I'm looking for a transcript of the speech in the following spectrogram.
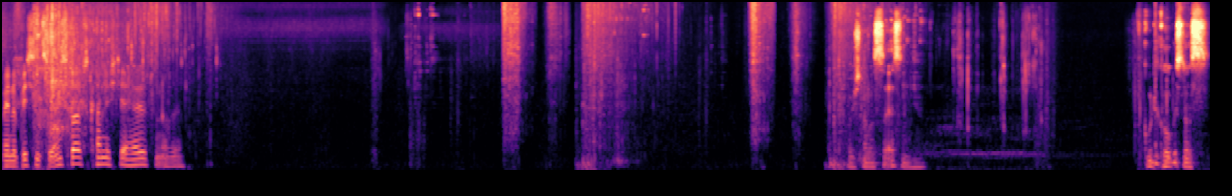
Wenn du ein bisschen zu uns läufst, kann ich dir helfen. Aber ich noch was zu essen hier? Gute Kokosnuss.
